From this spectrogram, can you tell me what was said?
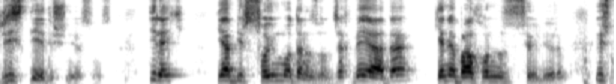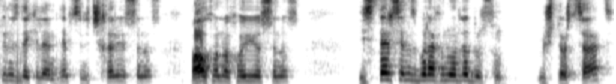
risk diye düşünüyorsunuz. Direkt ya bir soyunma odanız olacak veya da gene balkonunuzu söylüyorum. Üstünüzdekilerin hepsini çıkarıyorsunuz. Balkona koyuyorsunuz. İsterseniz bırakın orada dursun 3-4 saat.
